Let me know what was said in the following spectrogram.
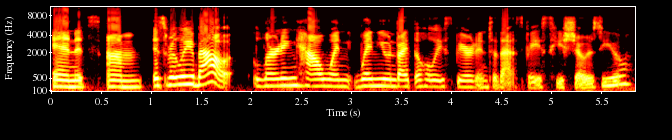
and it's um, it's really about learning how when when you invite the Holy Spirit into that space, He shows you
